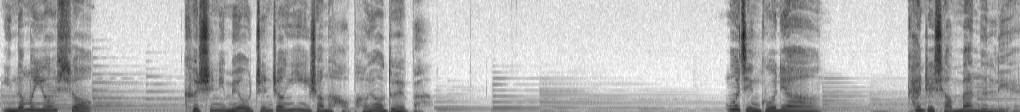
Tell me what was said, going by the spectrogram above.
你那么优秀，可是你没有真正意义上的好朋友，对吧？”木槿姑娘看着小曼的脸，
